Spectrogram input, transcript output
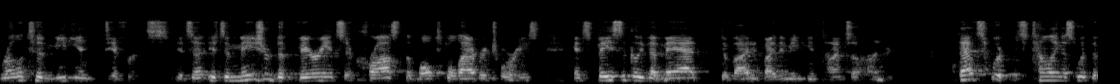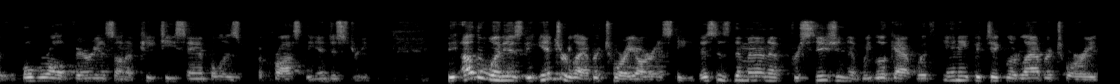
relative median difference. It's a, it's a measure of the variance across the multiple laboratories. It's basically the MAD divided by the median times 100. That's what's telling us what the overall variance on a PT sample is across the industry. The other one is the interlaboratory RSD. This is the amount of precision that we look at with any particular laboratory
